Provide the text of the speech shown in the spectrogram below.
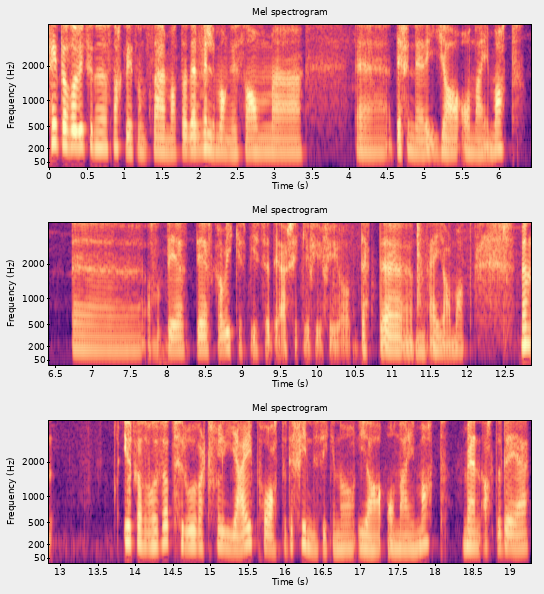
tenkte også vi kunne snakke litt om det her med at det er veldig mange som eh, eh, definerer ja- og nei-mat. Eh, altså det, det skal vi ikke spise, det er skikkelig fy-fy, og dette er ja-mat. Men i utgangspunktet så tror i hvert fall jeg på at det finnes ikke noe ja- og nei-mat. Men at det er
